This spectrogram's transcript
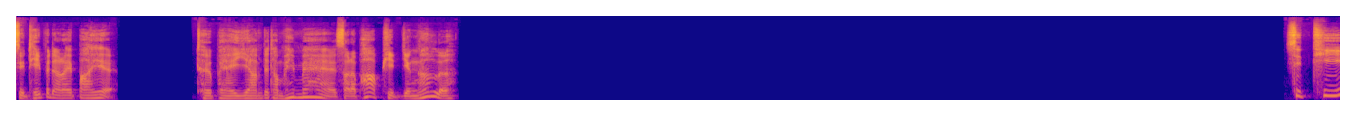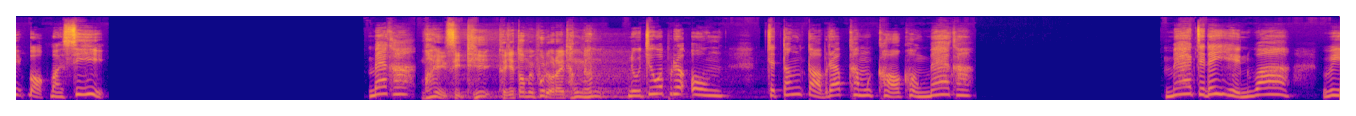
สิทธิเป็นอะไรไปอะ เธอพยายามจะทำให้แม่สารภาพผิดอย่างนั้นเหรอ สิทธิบอกมาสิ แม่คะ ไม่สิทธิเธอจะต้องไม่พูดอะไรทั้งนั้น หนูเชื่อว่าพระองค์จะต้องตอบรับคำขอของแม่ค่ะ แม่จะได้เห็นว่า วี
